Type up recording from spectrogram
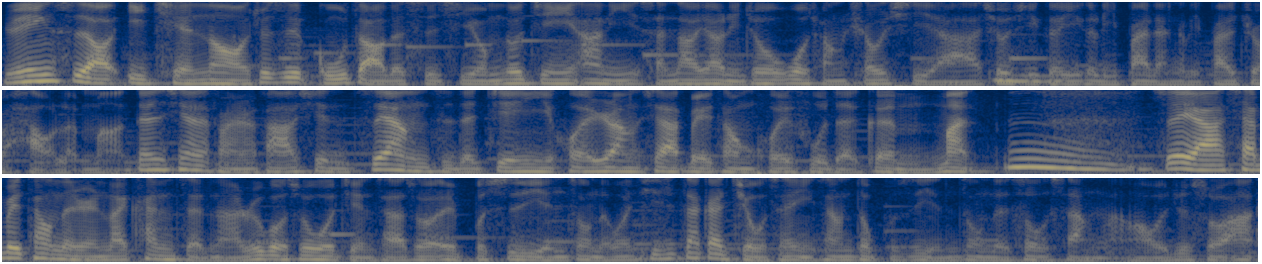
原因是哦，以前哦，就是古早的时期，我们都建议啊，你闪到腰你就卧床休息啊，休息个一个礼拜、两个礼拜就好了嘛。但是现在反而发现这样子的建议会让下背痛恢复的更慢。嗯，所以啊，下背痛的人来看诊啊，如果说我检查说，哎，不是严重的问题，其实大概九成以上都不是严重的受伤了啊。我就说啊，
